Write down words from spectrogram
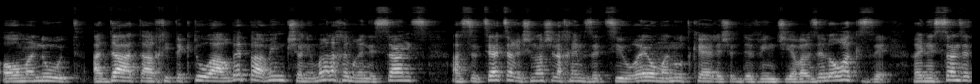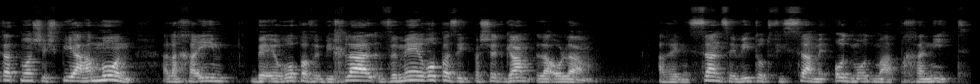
האומנות, הדת, הארכיטקטורה. הרבה פעמים כשאני אומר לכם רנסאנס, האסוציאציה הראשונה שלכם זה ציורי אומנות כאלה של דה וינצ'י, אבל זה לא רק זה. רנסאנס הייתה תנועה שהשפיעה המון על החיים באירופה ובכלל, ומאירופה זה התפשט גם לעולם. הרנסאנס הביא איתו תפיסה מאוד מאוד מהפכנית.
